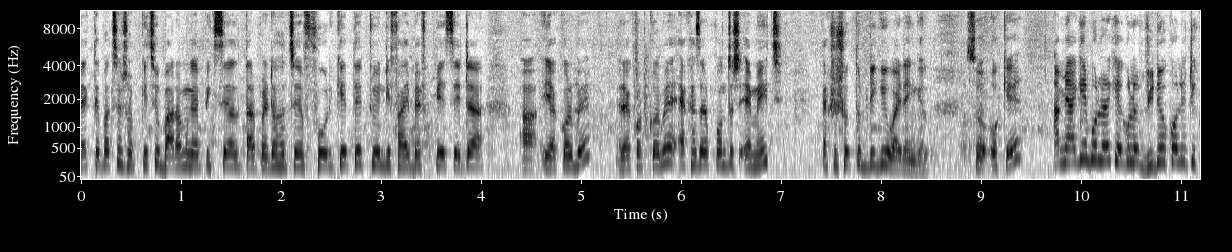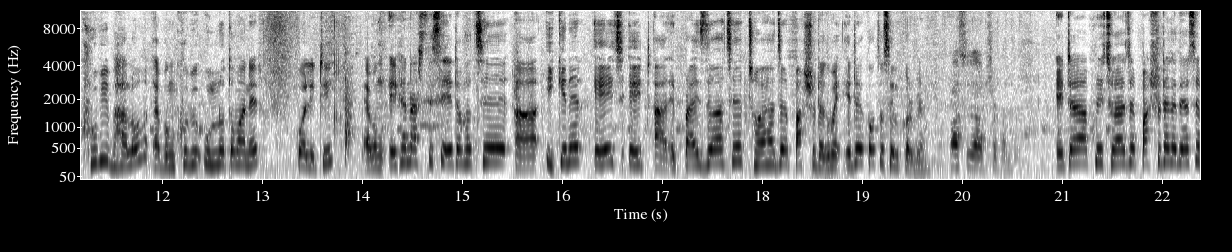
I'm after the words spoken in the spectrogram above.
দেখতে পাচ্ছেন সব কিছু বারো মেগা পিক্সেল তারপর এটা হচ্ছে ফোর কেতে টোয়েন্টি ফাইভ এফপিএস এটা ইয়া করবে রেকর্ড করবে, এক হাজার পঞ্চাশ এমএইচ একশো সত্তর degree wide angle so okay আমি আগেই বলে রাখি, এগুলোর ভিডিও কোয়ালিটি খুবই ভালো এবং খুবই উন্নত মানের কোয়ালিটি এবং এখানে আসতেছে, এটা হচ্ছে ইকেনের এইচ এইট আর প্রাইস দেওয়া আছে ছয় হাজার পাঁচশো টাকা। ভাই, এটা কত সেল করবেন? পাঁচ হাজার আটশো পঞ্চাশ। এটা আপনি ছয় হাজার পাঁচশো টাকা দিয়েছে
